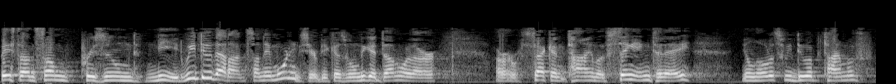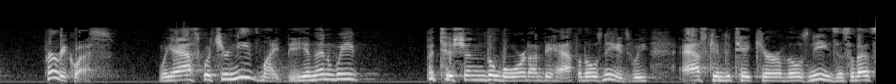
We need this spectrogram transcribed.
based on some presumed need. We do that on Sunday mornings here because when we get done with our our second time of singing today, you'll notice we do a time of prayer requests. We ask what your needs might be, and then we petition the Lord on behalf of those needs. We ask Him to take care of those needs. And so that's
